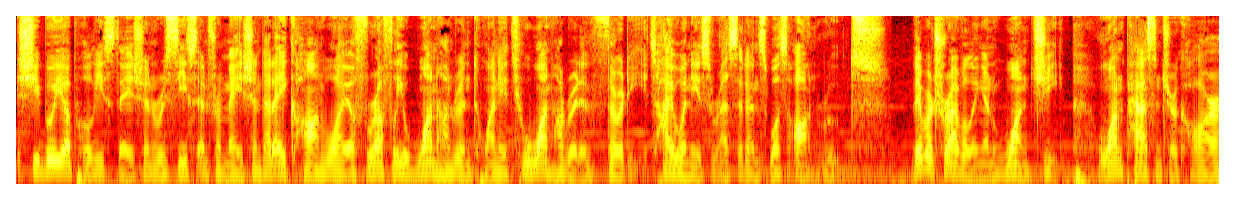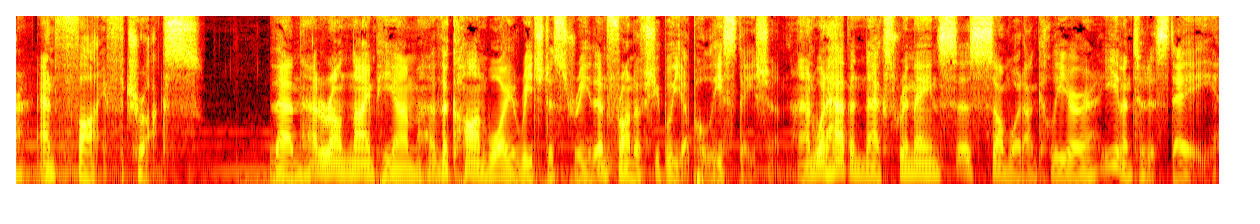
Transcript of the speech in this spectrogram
Shibuya police station receives information that a convoy of roughly 120 to 130 Taiwanese residents was en route. They were traveling in one jeep, one passenger car, and five trucks. Then, at around 9 pm, the convoy reached the street in front of Shibuya police station, and what happened next remains somewhat unclear even to this day.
